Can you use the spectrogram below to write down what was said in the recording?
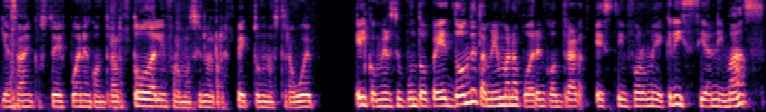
ya saben que ustedes pueden encontrar toda la información al respecto en nuestra web elcomercio.p donde también van a poder encontrar este informe de Cristian y más.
